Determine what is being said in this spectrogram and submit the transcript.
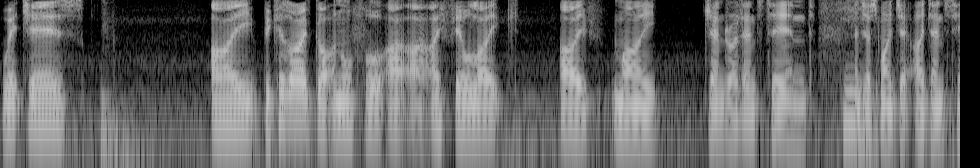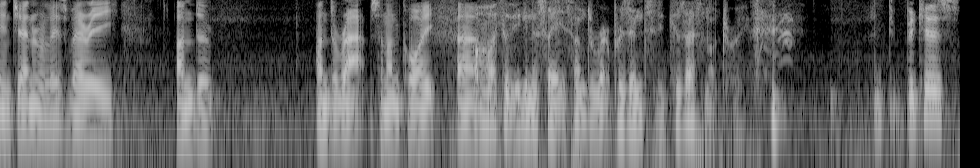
which is I because I've got an awful. I, I, I feel like I've my gender identity and Mm. and just my ge- identity in general is very under under wraps, and I'm quite um, oh, I thought you were going to say it's underrepresented because that's not true. because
